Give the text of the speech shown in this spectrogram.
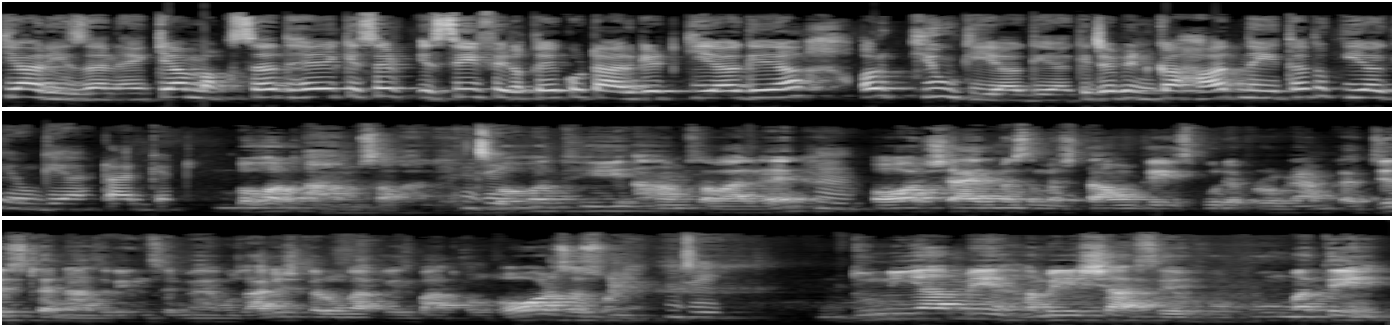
کیا ریزن ہے؟ کیا مقصد ہے کہ صرف اسی فرقے کو ٹارگٹ کیا گیا اور کیوں کیا گیا؟ کہ جب ان کا ہاتھ نہیں تھا تو کیا کیوں گیا ٹارگٹ بہت اہم سوال ہے جی۔ بہت ہی اہم سوال ہے۔ اور شاید میں سمجھتا ہوں کہ اس پورے پروگرام کا جسٹ ہے ناظرین سے میں گزارش کروں گا کہ اس بات کو غور سے سنیں۔ جی۔ دنیا میں ہمیشہ سے حکومتیں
